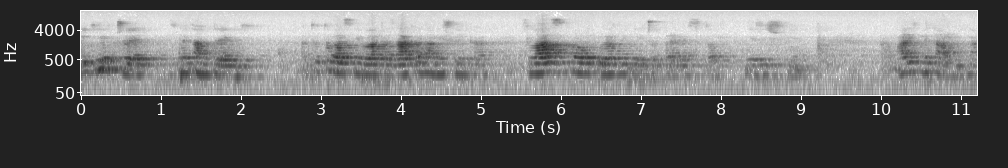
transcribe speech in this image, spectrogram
vidieť, že sme tam pre nich. A toto vlastne bola tá základná myšlienka s láskou urobiť niečo pre mesto nezištne. A mali sme tam na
